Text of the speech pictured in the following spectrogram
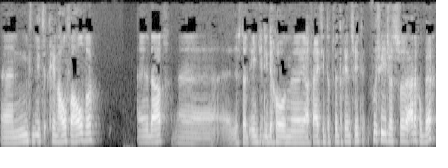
En niet, niet, geen halve-halve. Inderdaad. Uh, dus dat eentje die er gewoon uh, ja, 15 tot 20 in schiet. Fuskic was aardig op weg.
